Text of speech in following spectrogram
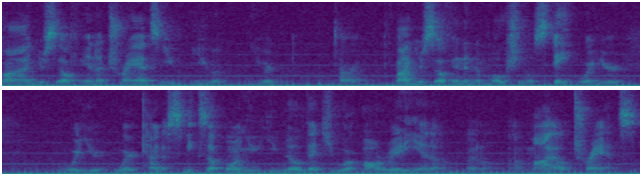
find yourself in a trance, you you you're all right. Find yourself in an emotional state where you're where you're where it kind of sneaks up on you. You know that you are already in a, in a, a mild trance,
